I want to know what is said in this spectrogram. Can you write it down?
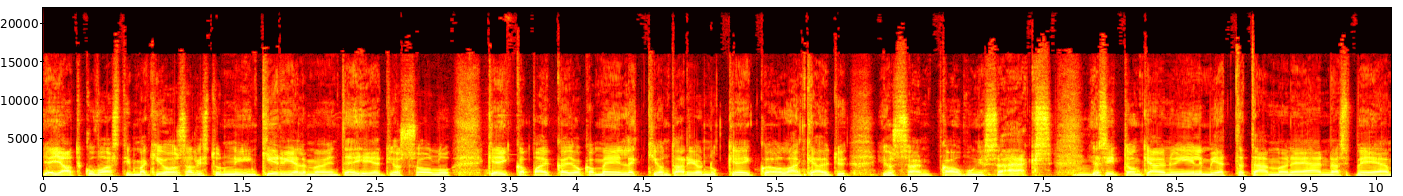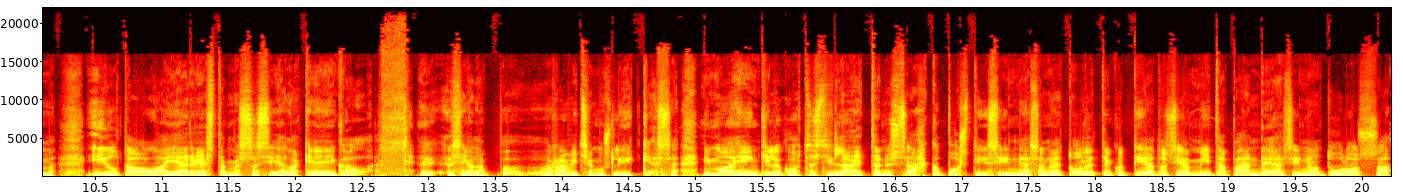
ja jatkuvasti. Mäkin osallistun niihin kirjelmöinteihin, että jos on ollut keikkapaikka, joka meillekin on tarjonnut keikkoja, ollaan käyty jossain kaupungissa X. Mm. Ja sitten on käynyt ilmi, että tämmöinen NSBM-ilta ollaan järjestämässä siellä keikalla siellä ravitsemusliikkeessä, niin mä oon henkilökohtaisesti lähettänyt sähköpostiin sinne ja sanoin, että oletteko tietoisia, mitä bändejä sinne on tulossa,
